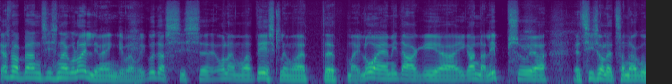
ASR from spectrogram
kas ma pean siis nagu lolli mängima või kuidas siis olema, teesklema, et, et ma ei loe midagi ja ei kanna lipsu ja et siis oled sa nagu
